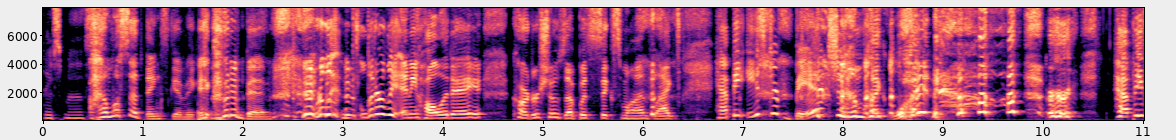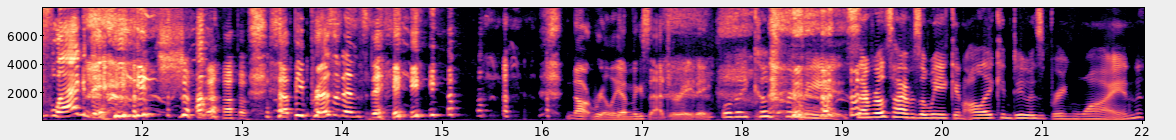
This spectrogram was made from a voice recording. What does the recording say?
Christmas. I almost said Thanksgiving. It could have been. really, literally any holiday, Carter shows up with six wines, like, Happy Easter, bitch. And I'm like, what? or Happy Flag Day. Shut up. Happy President's Day. Not really. I'm exaggerating. Well, they cook for me several times a week, and all I can do is bring wine,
